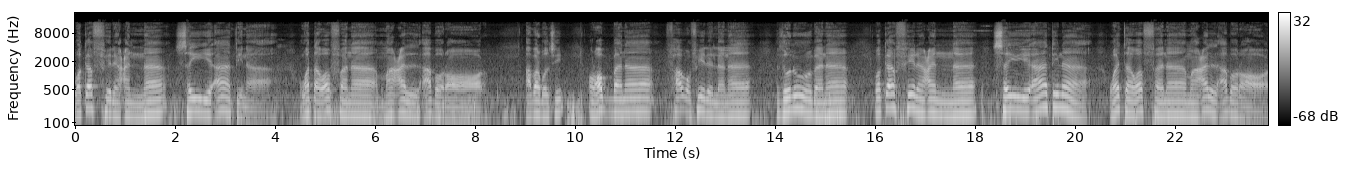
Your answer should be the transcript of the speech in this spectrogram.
ওয়াকাফির আন্না সাইয়্যাতিনা ওয়াতাওয়াফানা মাআল আবরার। আবার বলছি, রব্বানা ফাগফির লানা যুনুবানা وكفر عنا سيئاتنا وتوفنا مع الأبرار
